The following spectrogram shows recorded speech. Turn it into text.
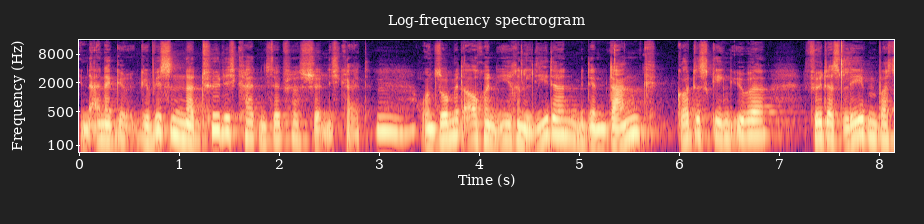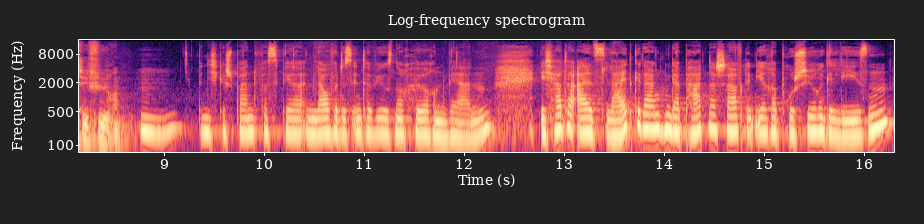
in einer gewissen Natürlichkeit und Selbstverständlichkeit. Mhm. Und somit auch in ihren Liedern mit dem Dank Gottes gegenüber für das Leben, was sie führen. Mhm. Bin ich gespannt, was wir im Laufe des Interviews noch hören werden. Ich hatte als Leitgedanken der Partnerschaft in Ihrer Broschüre gelesen,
